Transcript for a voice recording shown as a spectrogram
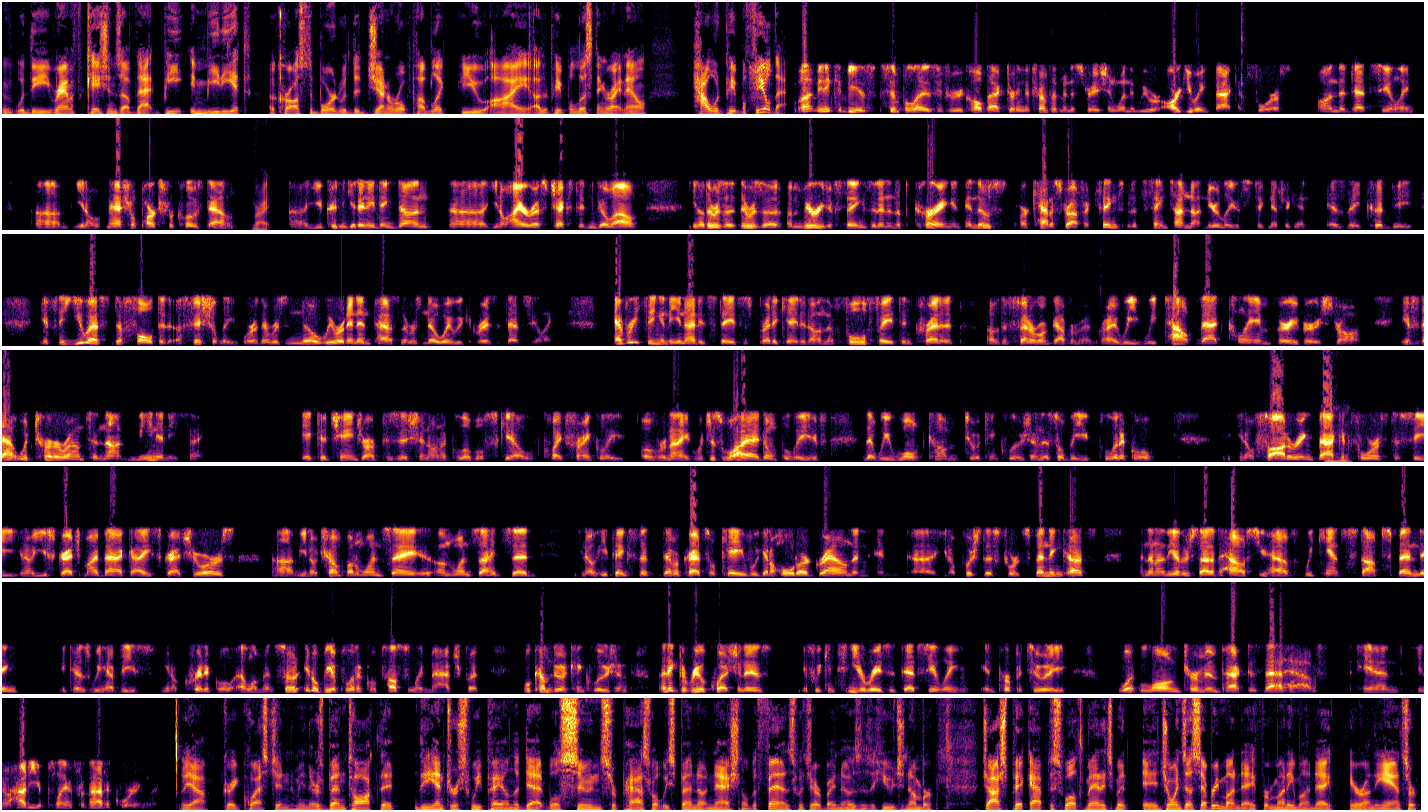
would the ramifications of that be immediate across the board with the general public, you, I, other people listening right now? How would people feel that? Well, I mean, it could be as simple as if you recall back during the Trump administration when we were arguing back and forth on the debt ceiling. Um, you know, national parks were closed down. Right. Uh, you couldn't get anything done. Uh, you know, IRS checks didn't go out. You know, there was a there was a, a myriad of things that ended up occurring, and, and those are catastrophic things, but at the same time, not nearly as significant as they could be if the U.S. defaulted officially, where there was no, we were at an impasse and there was no way we could raise the debt ceiling, everything in the United States is predicated on the full faith and credit of the federal government, right? We, we tout that claim very, very strong. If that would turn around to not mean anything, it could change our position on a global scale, quite frankly, overnight, which is why I don't believe that we won't come to a conclusion. This will be political you know, foddering back mm-hmm. and forth to see, you know, you scratch my back, I scratch yours. Um, you know, Trump on one say on one side said, you know, he thinks that Democrats will cave. We got to hold our ground and, and uh, you know, push this towards spending cuts. And then on the other side of the house, you have we can't stop spending because we have these, you know, critical elements. So it'll be a political tussling match, but we'll come to a conclusion. I think the real question is if we continue to raise the debt ceiling in perpetuity, what long-term impact does that have? and you know how do you plan for that accordingly? Yeah, great question. I mean, there's been talk that the interest we pay on the debt will soon surpass what we spend on national defense, which everybody knows is a huge number. Josh Pick, Aptus Wealth Management, uh, joins us every Monday for Money Monday here on The Answer.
